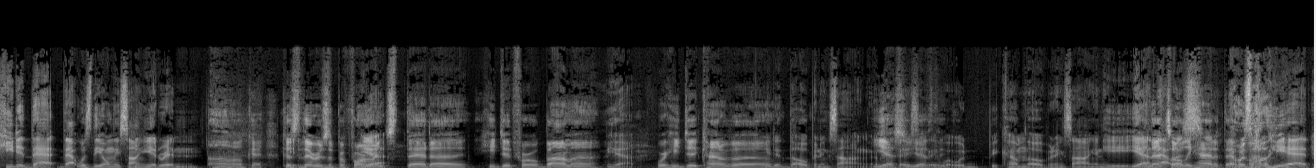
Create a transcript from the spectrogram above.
He did that. That was the only song he had written. Oh, okay. Because there was a performance that uh, he did for Obama. Yeah. Where he did kind of a. He did the opening song. Yes, yes. basically what would become the opening song, and he yeah, And that's that all he had at that was point. all he had.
